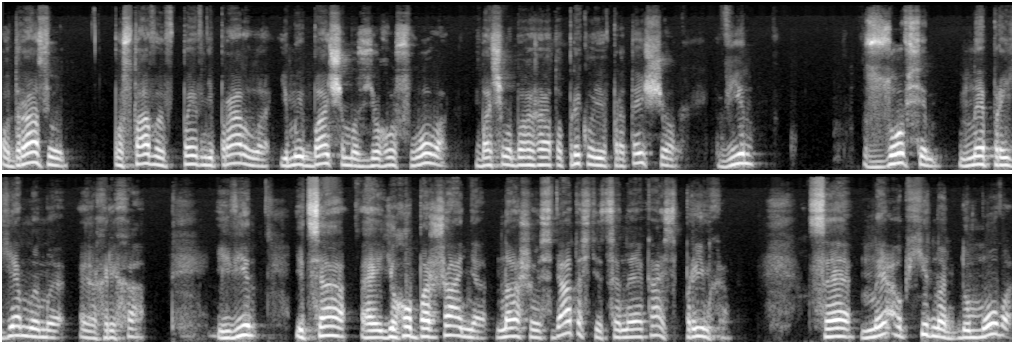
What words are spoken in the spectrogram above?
одразу поставив певні правила, і ми бачимо з його слова, бачимо багато прикладів про те, що він зовсім неприємлими е, гріха. І він, і ця е, його бажання нашої святості це не якась примха, це необхідна умова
